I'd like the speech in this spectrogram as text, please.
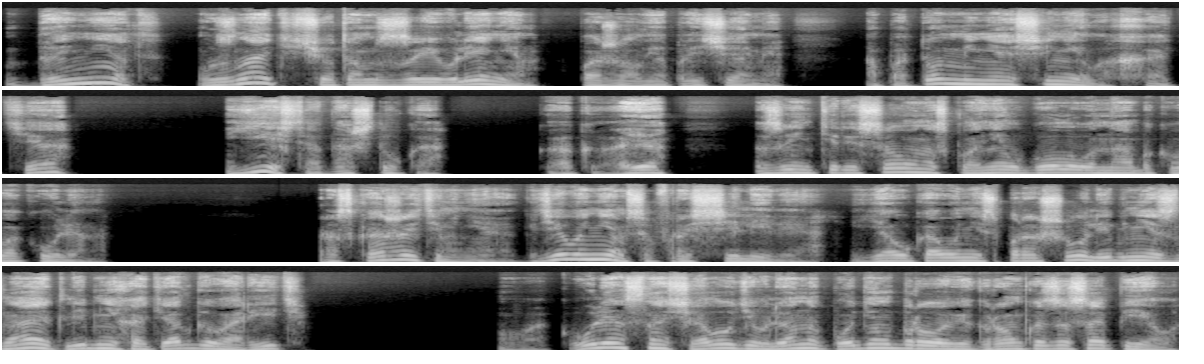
«Да нет. Узнайте, что там с заявлением», — пожал я плечами. А потом меня осенило. Хотя... Есть одна штука. «Какая?» — заинтересованно склонил голову на бок Вакулин. Расскажите мне, где вы немцев расселили? Я у кого не спрошу, либо не знают, либо не хотят говорить. Вакулин сначала удивленно поднял брови, громко засопел.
